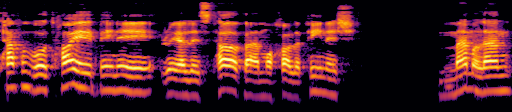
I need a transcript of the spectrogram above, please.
تفاوت های بین ریالیست ها و مخالفینش معمولا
